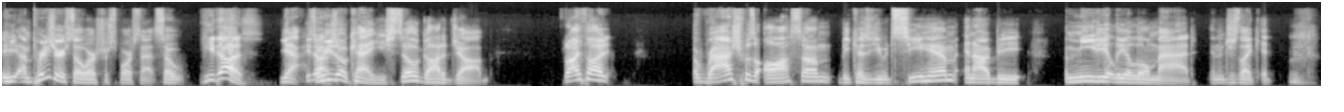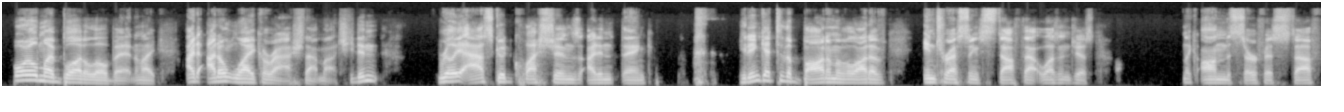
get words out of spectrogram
He, I'm pretty sure he still works for Sportsnet. So He does. yeah, He so does. he's okay. He still got a job. But I thought Arash was awesome because you would see him and I would be immediately a little mad and it just like it boiled my blood a little bit. And like I I don't like Arash that much. He didn't really ask good questions. I didn't think he didn't get to the bottom of a lot of interesting stuff that wasn't just like on the surface stuff.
